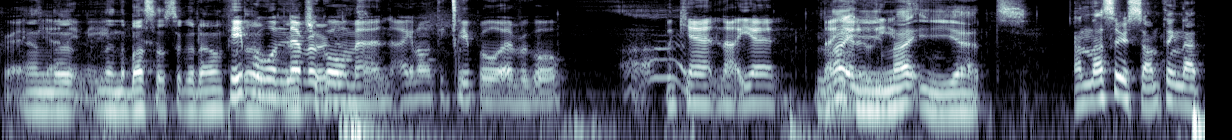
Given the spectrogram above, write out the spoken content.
correct. And yeah, the, they need- then the bus has to go down. For paper the will never go, guys. man. I don't think people will ever go. We uh, can't, not yet. Not, Not, yet. at y- least. not yet. Unless there's something that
